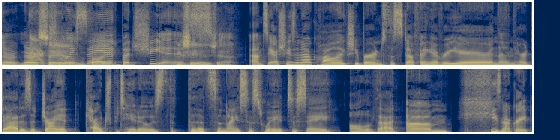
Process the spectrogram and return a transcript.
Never, never actually say, say, but it but she is. she is, yeah. um so yeah she's an alcoholic. She burns the stuffing every year and then her dad is a giant couch potato is the, that's the nicest way to say all of that. Um he's not great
